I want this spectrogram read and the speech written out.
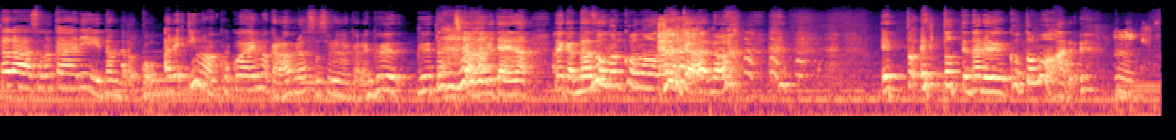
ただその代わりなんだろうこうあれ今ここは今からアフラストするのからグーグータッチかなみたいな なんか謎のこのなんかあの えっとえっとってなることもあるうん。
